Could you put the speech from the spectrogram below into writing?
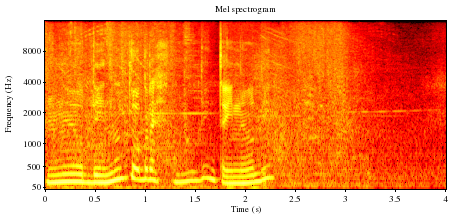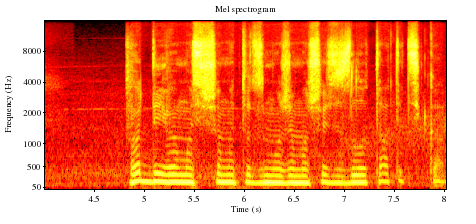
Не один, ну добре, не один та й не один. Подивимось, що ми тут зможемо щось злутати цікаво.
